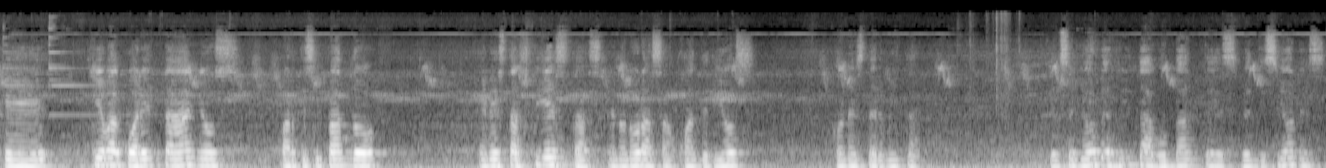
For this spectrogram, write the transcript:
que lleva 40 años participando en estas fiestas en honor a San Juan de Dios con esta ermita. Que el Señor les rinda abundantes bendiciones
